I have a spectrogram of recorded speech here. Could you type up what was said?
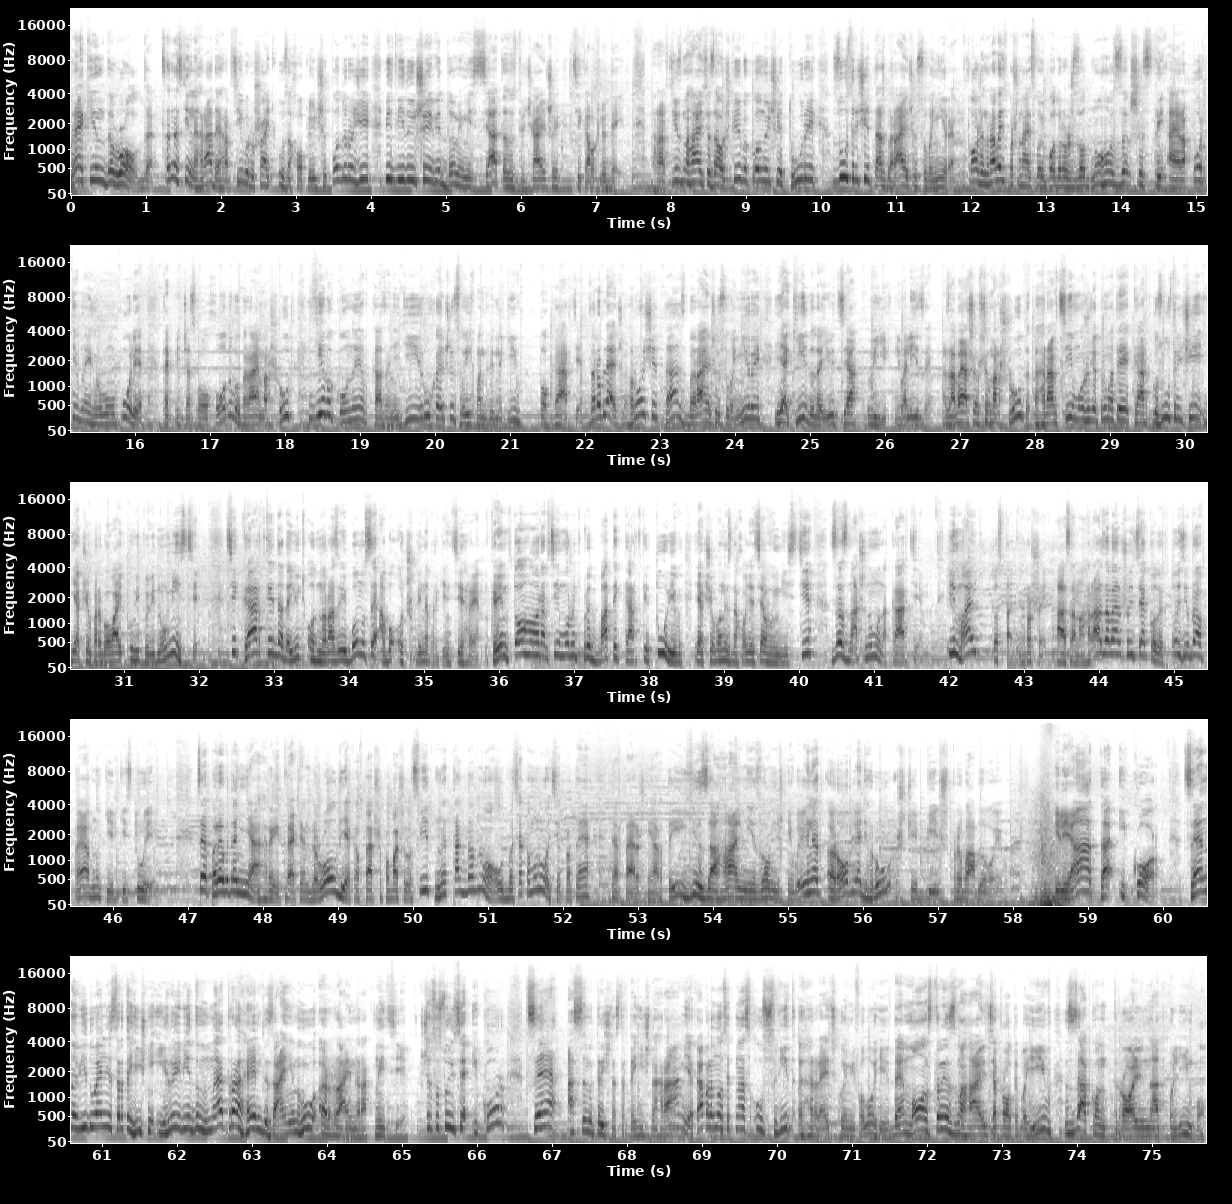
Tracking the World – це настільна гра, де гравці вирушають у захоплюючі подорожі, відвідуючи відомі місця та зустрічаючи цікавих людей. Гравці змагаються за очки, виконуючи тури, зустрічі та збираючи сувеніри. Кожен гравець починає свою подорож з одного з шести аеропортів на ігровому полі, та під час свого ходу вибирає маршрут і виконує вказані дії, рухаючи своїх мандрівників по карті, заробляючи гроші та збираючи сувеніри, які додаються в їхні валізи. Завершивши маршрут, гравці можуть отримати картку зустрічі, якщо перебувають у відповідному місці. Ці картки надають одноразові бонуси або очки наприкінці гри. Крім того, гравці можуть придбати картки турів, якщо вони знаходяться в місці, зазначеному на карті, і мають достатньо грошей. А сама гра завершується, коли хтось зібрав певну кількість турів. Це переведення гри Track and the World, яка вперше побачила світ не так давно, у 2020 році. Проте теперішні арти і загальний зовнішній вигляд роблять гру ще більш привабливою. Іліа та Ікор. Це нові дуельні стратегічні ігри від метра геймдизайнінгу Райнера Книці. Що стосується Ікор, це асиметрична стратегічна гра, яка приносить нас у світ грецької міфології, де монстри змагаються проти богів за контроль над Олімпом.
